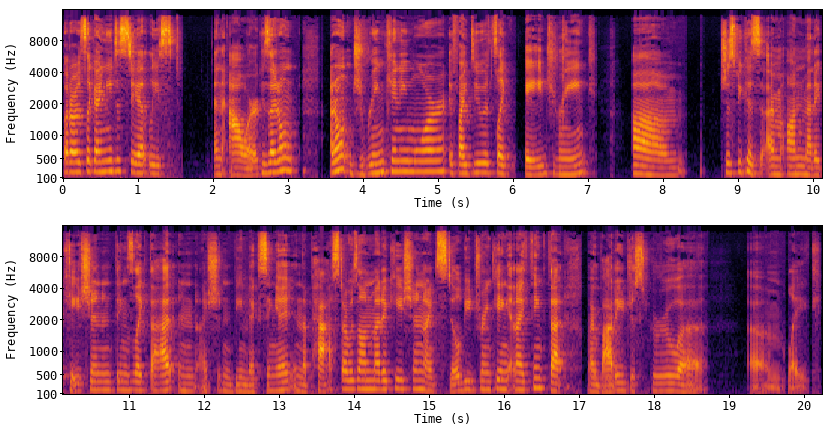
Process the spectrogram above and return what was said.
But I was like I need to stay at least an hour cuz I don't I don't drink anymore. If I do it's like a drink. Um just because I'm on medication and things like that, and I shouldn't be mixing it. In the past, I was on medication, I'd still be drinking, and I think that my body just grew uh, um, like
